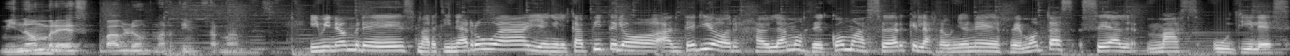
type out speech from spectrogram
Mi nombre es Pablo Martín Fernández. Y mi nombre es Martina Rúa y en el capítulo anterior hablamos de cómo hacer que las reuniones remotas sean más útiles.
